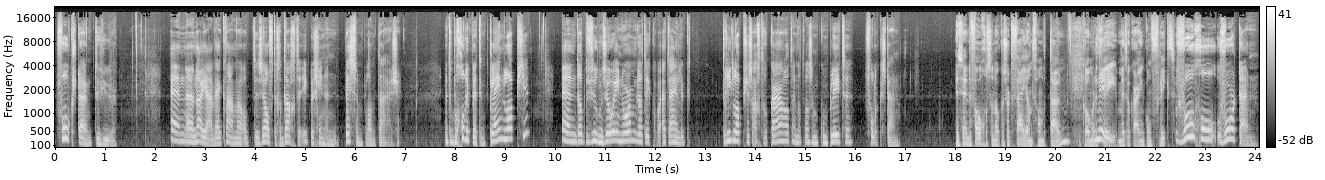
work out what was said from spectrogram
volkstuin te huur. En uh, nou ja, wij kwamen op dezelfde gedachte. Ik begin een bessenplantage. En toen begon ik met een klein lapje. En dat beviel me zo enorm dat ik uiteindelijk drie lapjes achter elkaar had. En dat was een complete volkstuin. En zijn de vogels dan ook een soort vijand van de tuin? Komen de Nee. twee met elkaar in conflict? Vogel voortuin.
